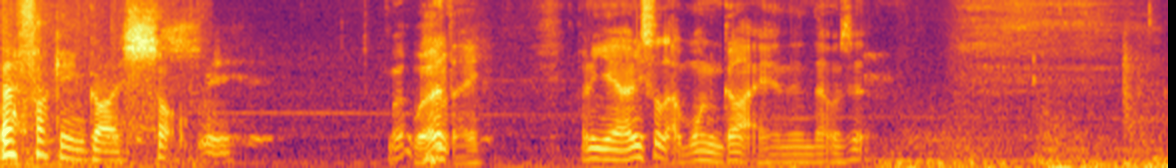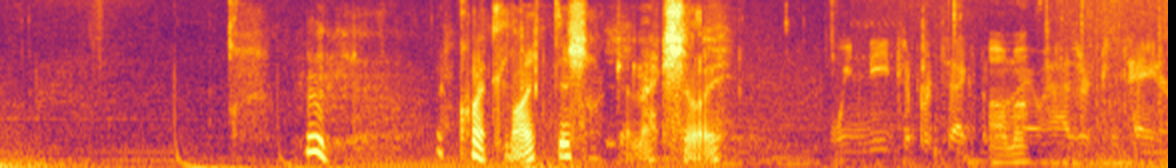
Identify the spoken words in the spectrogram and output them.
That fucking guy shot me. Where were they? Only, yeah, I only saw that one guy, and then that was it. Hmm. I quite like this shotgun actually. We need to protect the Armor. biohazard container.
